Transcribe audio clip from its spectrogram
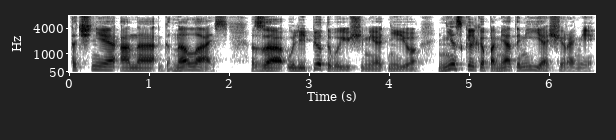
Точнее, она гналась за улепетывающими от нее несколько помятыми ящерами,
